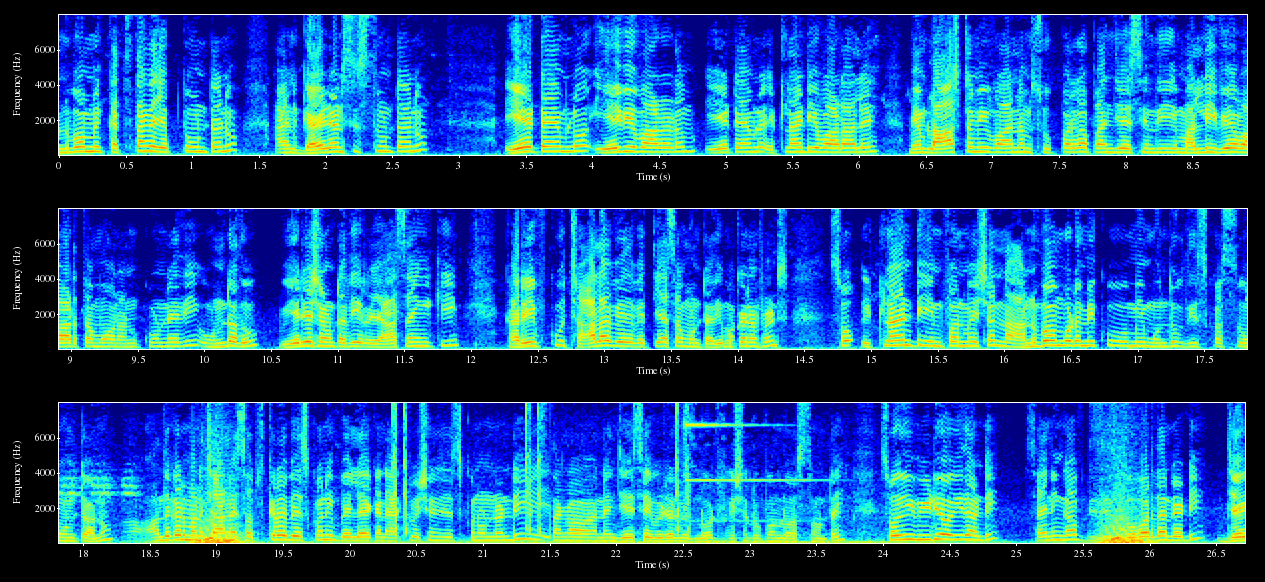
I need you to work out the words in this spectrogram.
అనుభవం మీకు ఖచ్చితంగా చెప్తూ ఉంటాను. అండ్ గైడెన్స్ ఇస్తూ ఉంటాను. ఏ టైంలో ఏవి వాడడం ఏ టైంలో ఎట్లాంటివి వాడాలి? మేము లాస్ట్ టైం ఇవి వాడినాం సూపర్గా పనిచేసింది మళ్ళీ ఇవే వాడతాము అని అనుకునేది ఉండదు. వేరియేషన్ ఉంటుంది. యాసంగికి ఖరీఫ్కు చాలా వ్యత్యాసం ఉంటుంది. ఓకేనా ఫ్రెండ్స్ సో ఇట్లాంటి ఇన్ఫర్మేషన్ నా అనుభవం కూడా మీకు మీ ముందుకు తీసుకొస్తూ ఉంటాను. అందుకని మన ఛానల్ సబ్స్క్రైబ్ చేసుకొని బెల్ ఐకాన్ యాక్టివేషన్ చేసుకుని ఉండండి. ఖచ్చితంగా నేను చేసే వీడియోలు మీకు నోటిఫికేషన్ రూపంలో వస్తుంటాయి సో ఈ వీడియో ఇదండి. Signing off this is Govardhan Reddy జై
